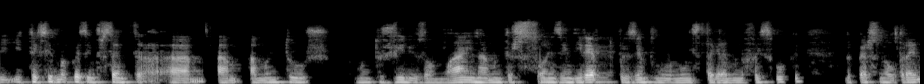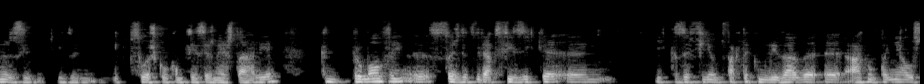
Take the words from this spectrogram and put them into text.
e tem sido uma coisa interessante, há, há, há muitos, muitos vídeos online, há muitas sessões em direto, por exemplo, no Instagram e no Facebook, de personal trainers e de, e de, pessoas com competências nesta área, que promovem uh, sessões de atividade física uh, e que desafiam, de facto, a comunidade a, acompanhá-los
